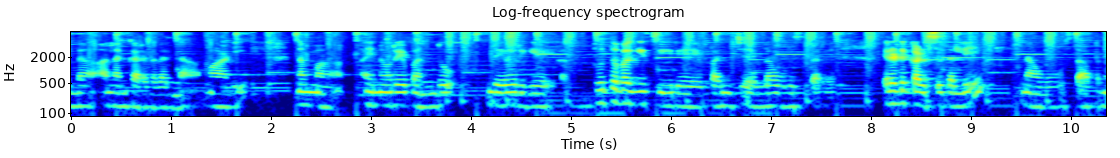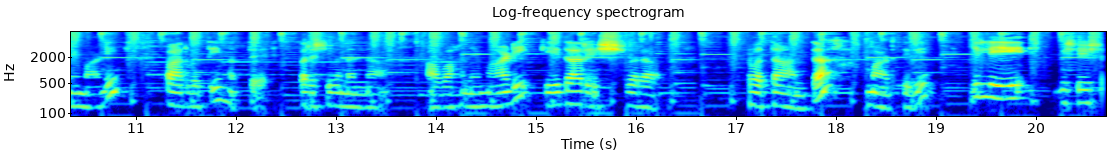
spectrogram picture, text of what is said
ಎಲ್ಲ ಅಲಂಕಾರಗಳನ್ನು ಮಾಡಿ ನಮ್ಮ ಐನೋರೇ ಬಂದು ದೇವರಿಗೆ ಅದ್ಭುತವಾಗಿ ಸೀರೆ, ಪಂಚೆ ಎಲ್ಲ ಉಳಿಸ್ತಾರೆ ಎರಡು ಕಳಸದಲ್ಲಿ ನಾವು ಸ್ಥಾಪನೆ ಮಾಡಿ ಪಾರ್ವತಿ ಮತ್ತು ಪರಶಿವನನ್ನು ಆವಾಹನೆ ಮಾಡಿ ಕೇದಾರೇಶ್ವರ ವ್ರತ ಅಂತ ಮಾಡ್ತೀವಿ. ಇಲ್ಲಿ ವಿಶೇಷ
